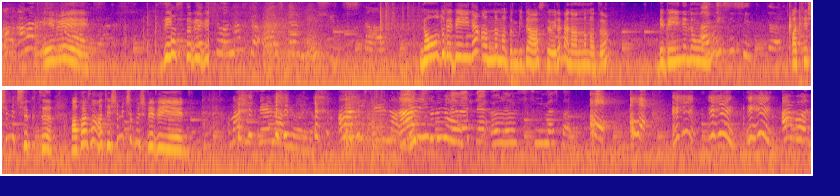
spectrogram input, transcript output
Ama, ama bir Evet. Zeynep hasta şey olmaz ki o yüzden düşük sınav. Ne oldu bebeğine anlamadım. Bir daha söyle ben anlamadım. Bebeğine ne olmuş? Ateşi sıktı. Ateşi mi çıktı? Alparslan ateşi mi çıkmış bebeğin? Ama hislerini arıyorum. Ama hislerini arıyorum. Öksürüyor. Bebekler öyle öksürmez bak. Ehe, ehe, ehe. Ay böyle.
